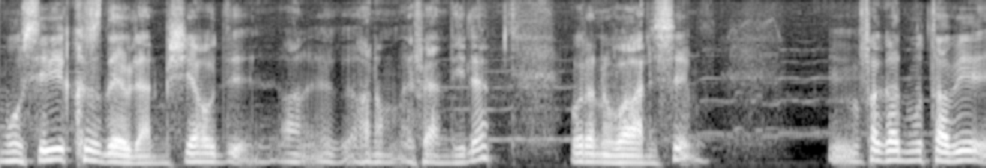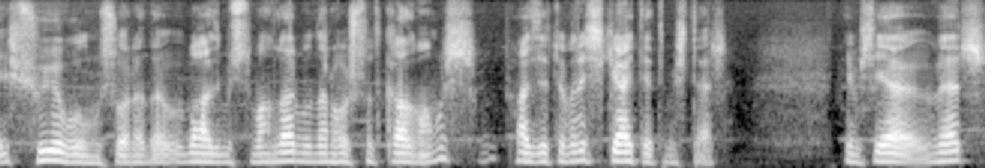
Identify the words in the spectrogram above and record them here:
Musevi kızla evlenmiş Yahudi hanım efendiyle oranın valisi. E, fakat bu tabi şuyu bulmuş orada. Bazı Müslümanlar bundan hoşnut kalmamış. Hazreti Ömer'e şikayet etmişler. Demiş ya Ömer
